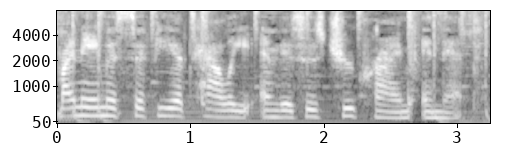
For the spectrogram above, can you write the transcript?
My name is Safiyyah Talley, and this is True Crime in Knit.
